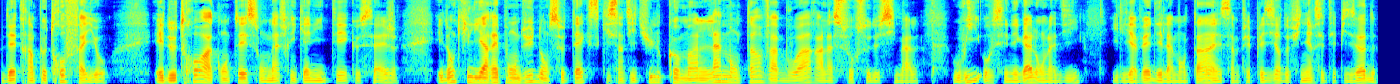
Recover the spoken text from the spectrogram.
d'être un peu trop faillot, et de trop raconter son africanité, que sais-je. Et donc il y a répondu dans ce texte qui s'intitule Comme un lamentin va boire à la source de Simal. Oui, au Sénégal, on l'a dit, il y avait des lamentins, et ça me fait plaisir de finir cet épisode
